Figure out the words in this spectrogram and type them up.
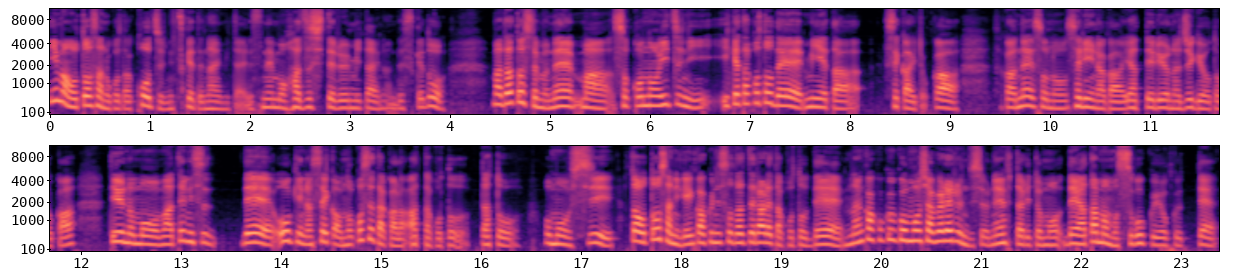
今お父さんのことはコーチにつけてないみたいですね。もう外してるみたいなんですけどまあだとしてもねまあそこの位置に行けたことで見えた世界とかそれからねそのセリーナがやっているような授業とかっていうのもまあテニスで大きな成果を残せたからあったことだと思うしあとはお父さんに厳格に育てられたことで何カ国語も喋れるんですよね2人とも。で頭もすごくよくって。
